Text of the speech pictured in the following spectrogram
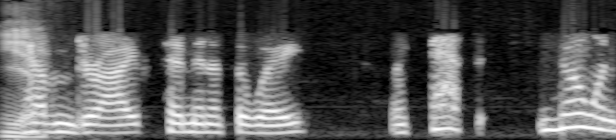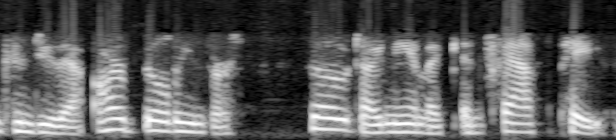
Yeah. have them drive 10 minutes away? Like that's, no one can do that. Our buildings are so dynamic and fast paced.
